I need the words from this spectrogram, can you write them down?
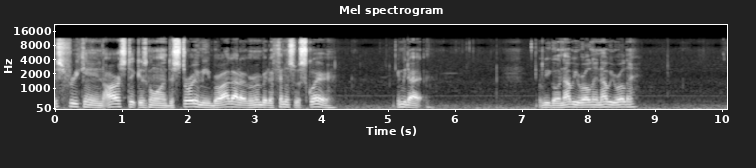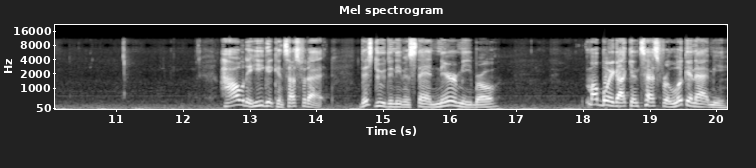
This freaking R stick is going to destroy me, bro. I gotta remember to finish with square. Give me that. Here we go. Now we rolling. Now we rolling. How did he get contest for that? This dude didn't even stand near me, bro. My boy got contest for looking at me.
